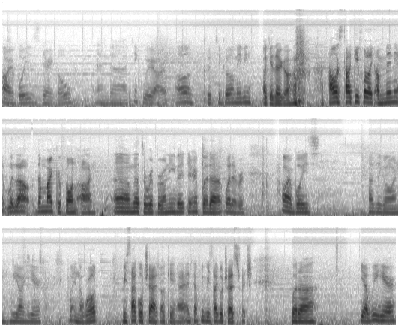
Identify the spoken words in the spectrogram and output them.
Alright boys, there you go. And uh, I think we are all good to go maybe? Okay, there you go. I was talking for like a minute without the microphone on. Um, that's a ripperoni right there, but uh, whatever. Alright boys, how's it going? We are here. What in the world? Recycle trash. Okay, I definitely recycle trash switch. But uh, yeah, we here.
